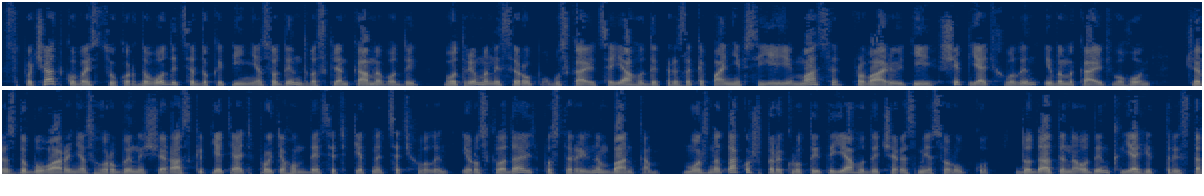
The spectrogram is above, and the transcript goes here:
Спочатку весь цукор доводиться до кипіння з 1-2 склянками води. В отриманий сироп опускаються ягоди при закипанні всієї маси, проварюють її ще 5 хвилин і вимикають вогонь. Через добу варення з горобини ще раз кип'ятять протягом 10-15 хвилин і розкладають по стерильним банкам. Можна також перекрутити ягоди через м'ясорубку, додати на один ягід 300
